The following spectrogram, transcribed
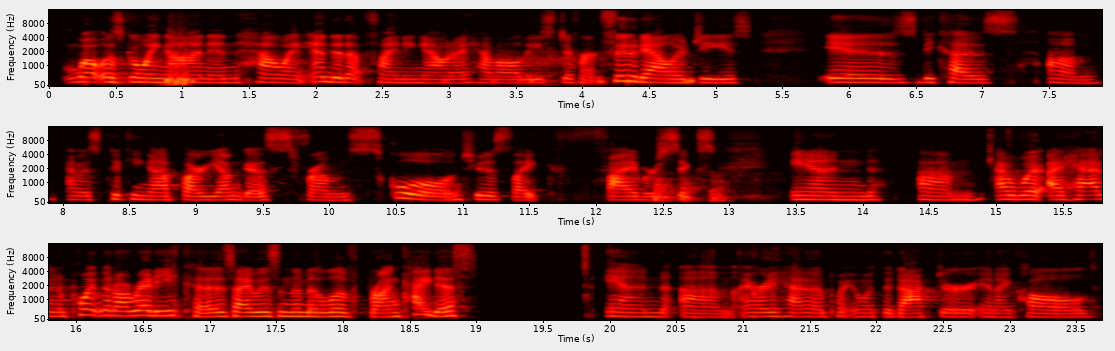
what was going on and how I ended up finding out I have all these different food allergies is because um, I was picking up our youngest from school and she was like five or six and um, I, w- I had an appointment already because I was in the middle of bronchitis and um, I already had an appointment with the doctor and I called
